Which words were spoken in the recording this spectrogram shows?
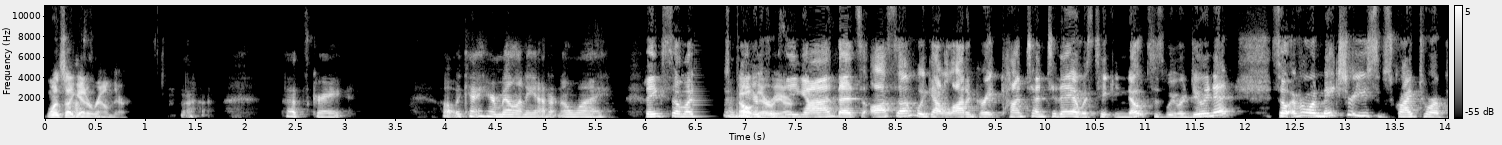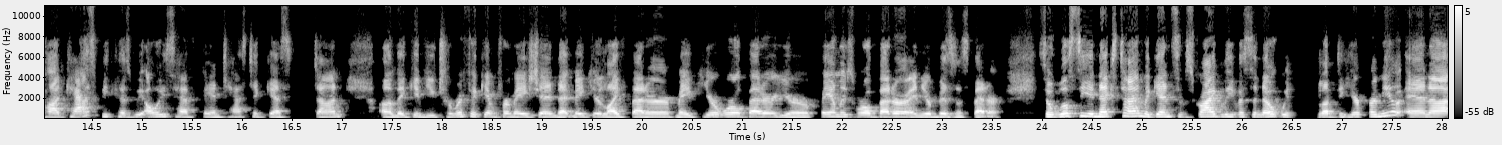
Once I get around there. That's great. Oh, we can't hear Melanie. I don't know why. Thanks so much, oh, Peter, for being on. That's awesome. We got a lot of great content today. I was taking notes as we were doing it. So, everyone, make sure you subscribe to our podcast because we always have fantastic guests on. Um, they give you terrific information that make your life better, make your world better, your family's world better, and your business better. So, we'll see you next time. Again, subscribe, leave us a note. We'd love to hear from you. And uh,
